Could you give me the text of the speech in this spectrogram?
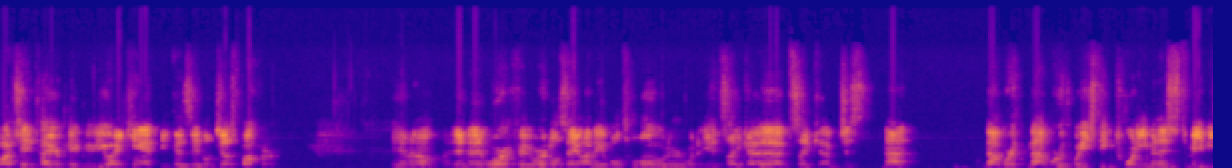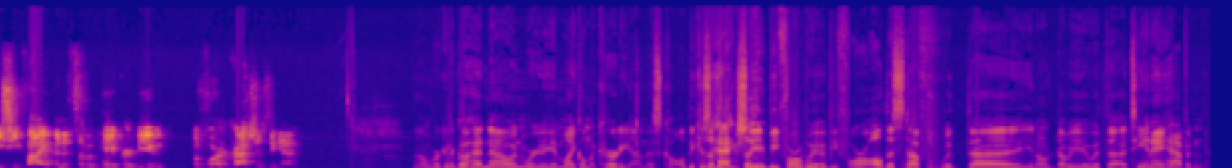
watch the entire pay per view, I can't because it'll just buffer. You know, and or if it or it'll say unable to load or what. It's like uh, it's like I'm just not not worth not worth wasting 20 minutes to maybe see five minutes of a pay per view before it crashes again. Uh, we're gonna go ahead now, and we're gonna get Michael McCurdy on this call because I actually, before we before all this stuff with uh, you know W with uh, TNA happened,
